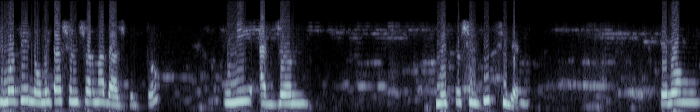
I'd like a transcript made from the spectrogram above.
শ্রীমতী নমিতা সেন শর্মা দাশগুপ্ত। উনি একজন নৃত্যশিল্পী ছিলেন। এবং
